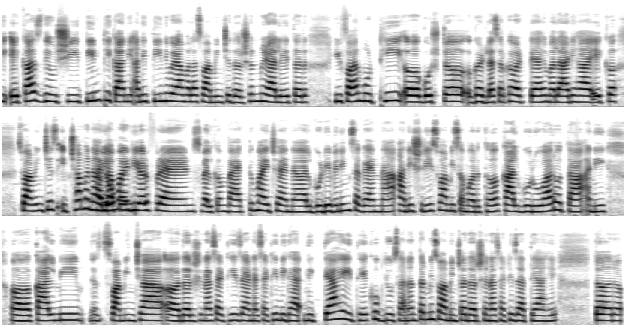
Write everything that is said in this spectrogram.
की एकाच दिवशी तीन ठिकाणी आणि तीन वेळा मला स्वामींचे दर्शन मिळाले तर ही फार मोठी गोष्ट घडल्यासारखं वाटते आहे मला. आणि हा एक स्वामींचीच इच्छा म्हणाली my dear friends welcome back to my channel good evening सगळ्यांना. आणि श्री स्वामी समर्थ काल गुरुवार होता आणि काल मी स्वामींच्या दर्शनासाठी जाण्यासाठी निघा निघते आहे इथे. खूप दिवसानंतर मी स्वामींच्या दर्शनासाठी जाते आहे. तर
